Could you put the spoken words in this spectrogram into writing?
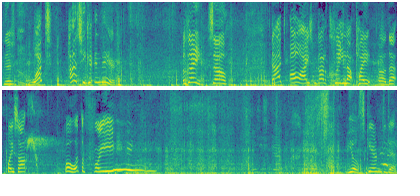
There's what? How did she get in there? Okay, so ice. We gotta clean that pipe, uh, that place up. Whoa, what the free? Yo, scared him to death.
